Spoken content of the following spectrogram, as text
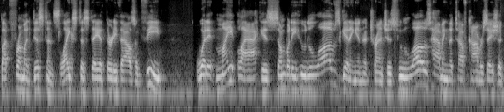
but from a distance, likes to stay at 30,000 feet, what it might lack is somebody who loves getting in the trenches, who loves having the tough conversation,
